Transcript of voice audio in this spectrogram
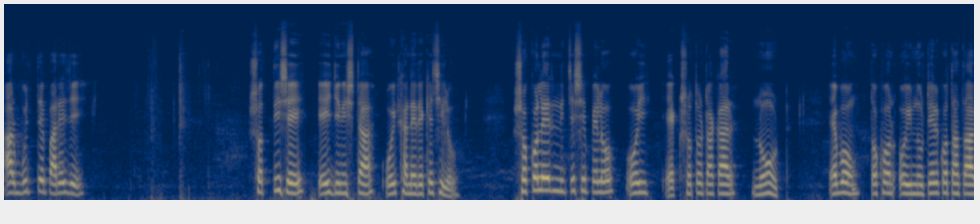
আর বুঝতে পারে যে সত্যি সে এই জিনিসটা ওইখানে রেখেছিল। সকলের নিচে সে পেল ওই একশত টাকার নোট এবং তখন ওই নোটের কথা তার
